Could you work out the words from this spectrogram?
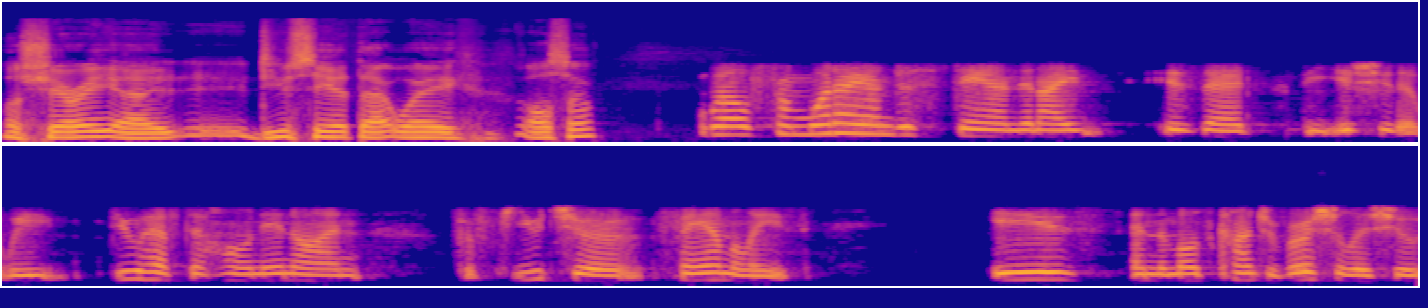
Well, Sherry, uh, do you see it that way also? Well, from what I understand, and I is that the issue that we do have to hone in on for future families is, and the most controversial issue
